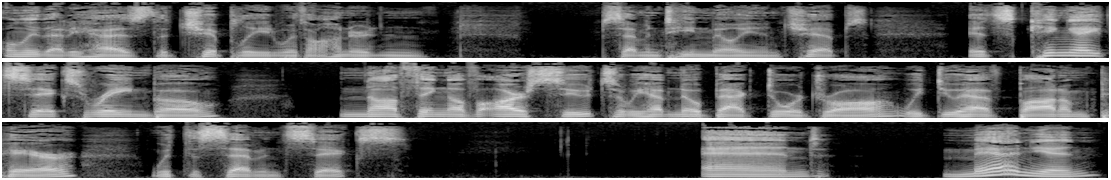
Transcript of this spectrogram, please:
only that he has the chip lead with 117 million chips. It's King 8 6, Rainbow. Nothing of our suit, so we have no backdoor draw. We do have bottom pair with the 7 6. And Manion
